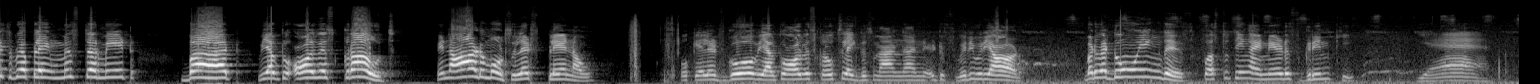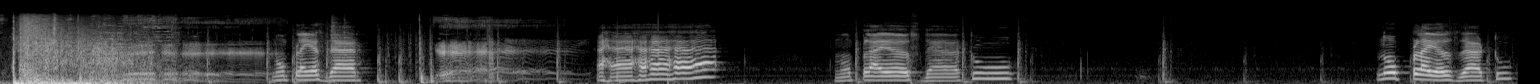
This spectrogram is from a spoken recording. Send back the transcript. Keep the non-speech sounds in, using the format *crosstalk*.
guys, we are playing Mr. Meat, but we have to always crouch in hard mode. So let's play now. Okay, let's go. We have to always crouch like this, man, and it is very, very hard. But we are doing this. First thing I need is green key. Yeah. No players there. *laughs* *laughs* no players there too. No players there too.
